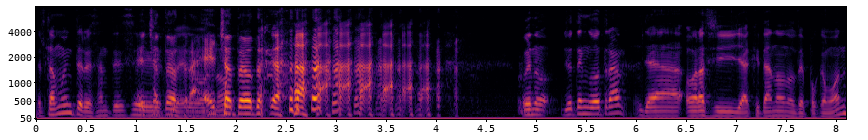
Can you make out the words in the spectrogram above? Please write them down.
Está muy interesante ese. échate juego, otra, ¿no? échate otra. Bueno, yo tengo otra, ya, ahora sí, ya quitándonos de Pokémon.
